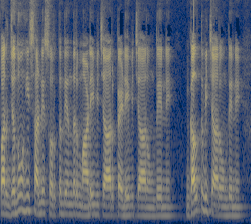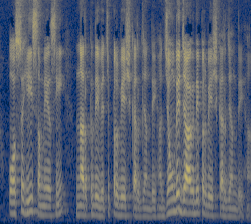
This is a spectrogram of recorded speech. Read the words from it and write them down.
ਪਰ ਜਦੋਂ ਹੀ ਸਾਡੇ ਸੁਰਤ ਦੇ ਅੰਦਰ ਮਾੜੇ ਵਿਚਾਰ, ਭੈੜੇ ਵਿਚਾਰ ਆਉਂਦੇ ਨੇ, ਗਲਤ ਵਿਚਾਰ ਆਉਂਦੇ ਨੇ, ਉਸ ਹੀ ਸਮੇਂ ਅਸੀਂ ਨਰਕ ਦੇ ਵਿੱਚ ਪ੍ਰਵੇਸ਼ ਕਰ ਜਾਂਦੇ ਹਾਂ, ਜਿਉਂਦੇ ਜਾਗਦੇ ਪ੍ਰਵੇਸ਼ ਕਰ ਜਾਂਦੇ ਹਾਂ।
